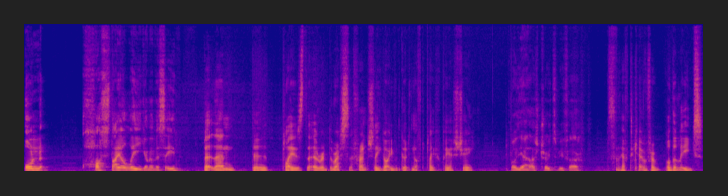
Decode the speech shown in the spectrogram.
unhostile league I've ever seen. But then the players that are in the rest of the French league aren't even good enough to play for PSG. Well, yeah, that's true. To be fair, So they have to get them from other leagues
